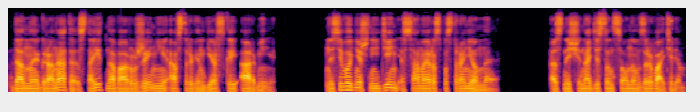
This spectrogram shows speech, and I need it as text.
Данная граната стоит на вооружении австро-венгерской армии. На сегодняшний день самая распространенная. Оснащена дистанционным взрывателем.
